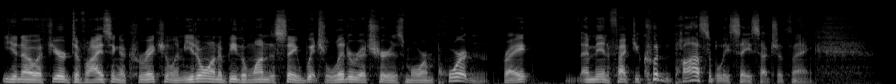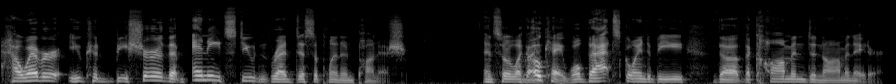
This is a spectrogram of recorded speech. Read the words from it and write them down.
You know, if you're devising a curriculum, you don't want to be the one to say which literature is more important, right? I mean, in fact, you couldn't possibly say such a thing. However, you could be sure that any student read Discipline and Punish. And so, like, right. okay, well, that's going to be the, the common denominator.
